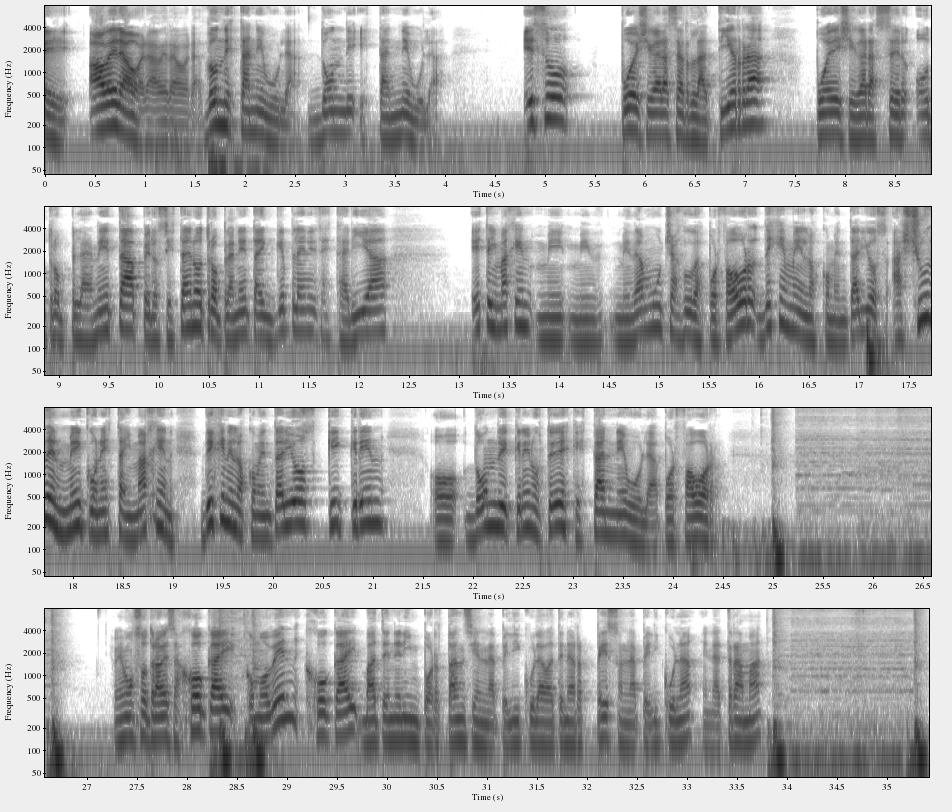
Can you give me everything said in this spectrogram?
a ver ahora, a ver ahora. ¿Dónde está Nebula? ¿Dónde está Nebula? Eso puede llegar a ser la Tierra, puede llegar a ser otro planeta, pero si está en otro planeta, ¿en qué planeta estaría? Esta imagen me, me, da muchas dudas. Por favor, déjenme en los comentarios, ayúdenme con esta imagen. Dejen en los comentarios qué creen o dónde creen ustedes que está Nebula, por favor. Vemos otra vez a Hawkeye. Como ven, Hawkeye va a tener importancia en la película, va a tener peso en la película, en la trama.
